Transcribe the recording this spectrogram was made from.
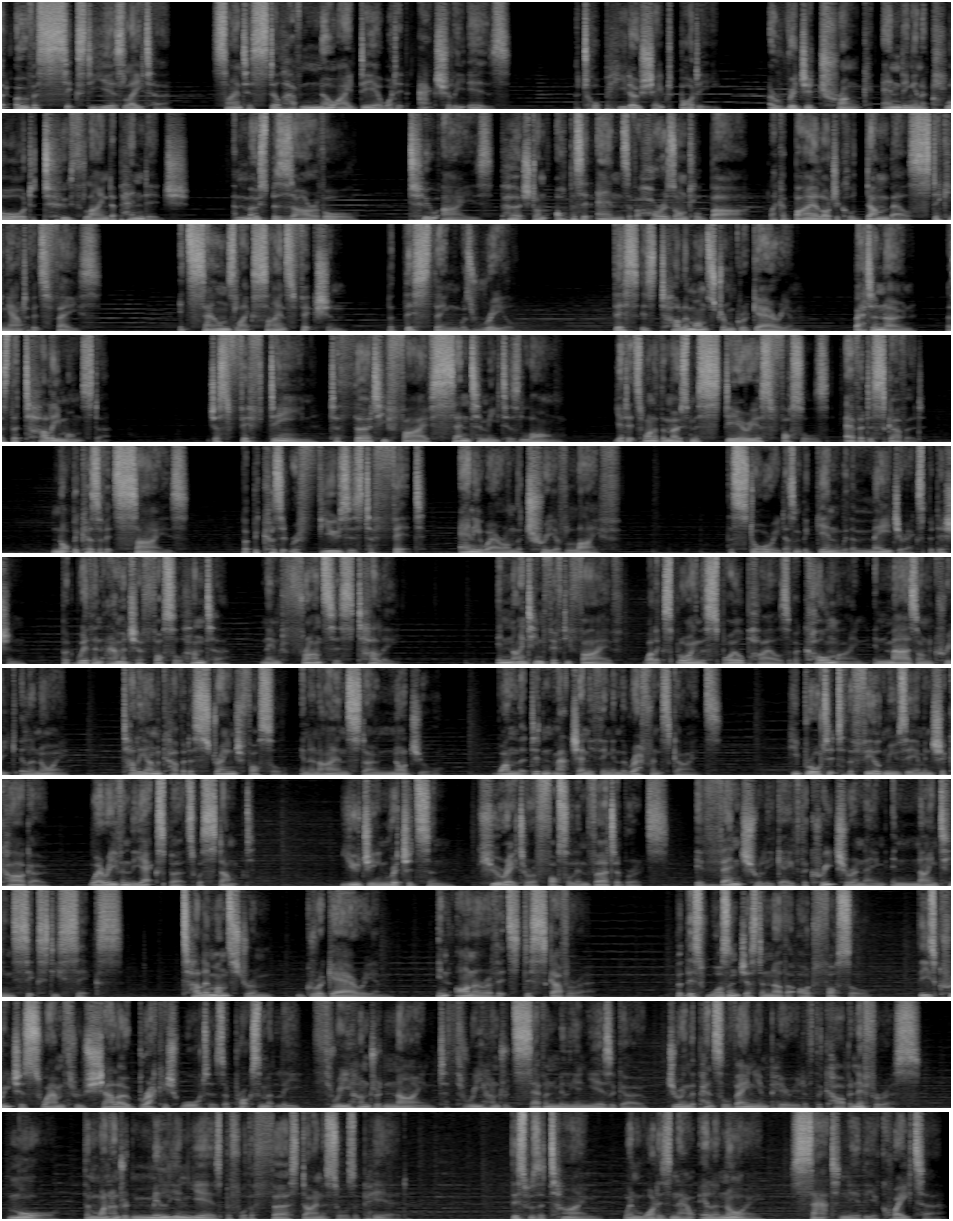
that over 60 years later, scientists still have no idea what it actually is. A torpedo shaped body, a rigid trunk ending in a clawed, tooth lined appendage, and most bizarre of all, two eyes perched on opposite ends of a horizontal bar like a biological dumbbell sticking out of its face. It sounds like science fiction, but this thing was real. This is Tullimonstrum gregarium, better known as the Tully monster. Just 15 to 35 centimeters long, yet it's one of the most mysterious fossils ever discovered. Not because of its size, but because it refuses to fit anywhere on the tree of life. The story doesn't begin with a major expedition, but with an amateur fossil hunter named Francis Tully. In 1955, while exploring the spoil piles of a coal mine in Mazon Creek, Illinois, Tully uncovered a strange fossil in an ironstone nodule, one that didn't match anything in the reference guides. He brought it to the Field Museum in Chicago, where even the experts were stumped. Eugene Richardson, curator of fossil invertebrates, eventually gave the creature a name in 1966, Tullimonstrum gregarium, in honor of its discoverer. But this wasn't just another odd fossil. These creatures swam through shallow brackish waters approximately 309 to 307 million years ago during the Pennsylvanian period of the Carboniferous, more than 100 million years before the first dinosaurs appeared. This was a time when what is now Illinois sat near the equator,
